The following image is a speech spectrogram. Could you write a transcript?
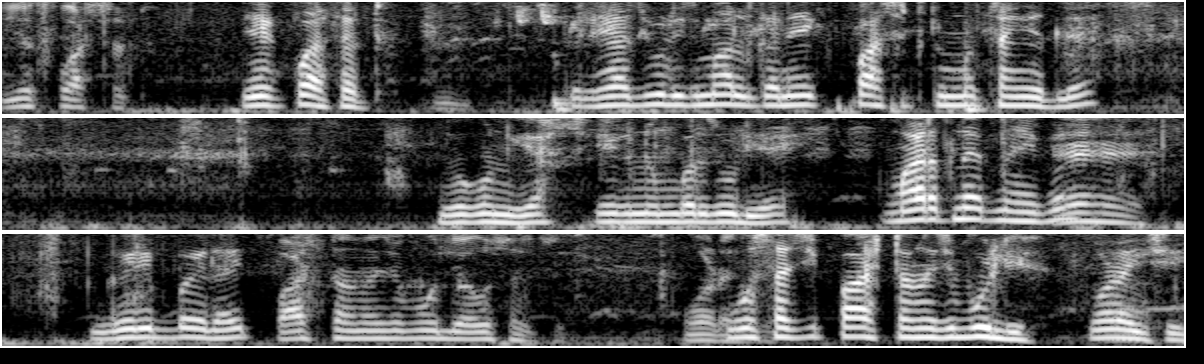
एक पासष्ट. एक पासष्ट. तर ह्या जोडीची मालकाने एक पासष्ट किंमत सांगितली. बघून घ्या. एक नंबर जोडी आहे. मारत नाहीत नाही पण? हे, हे. गरीब बैल आहेत. पाच टनाची बोली औषधाची. वडायची. ऊसाची पाच टनाची बोली वडायची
